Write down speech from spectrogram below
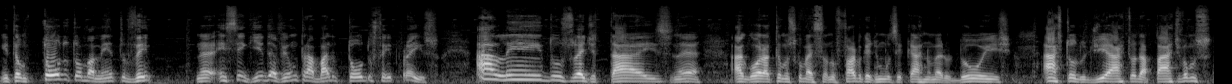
Então, todo tombamento vem né, em seguida vem um trabalho todo feito para isso. Além dos editais, né, agora estamos começando Fábrica de Musicar número 2, Arte Todo Dia, Arte Toda Parte. Vamos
